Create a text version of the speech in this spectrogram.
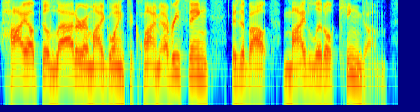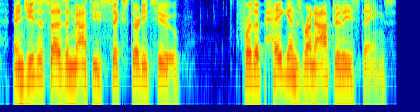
high up the ladder am I going to climb? Everything is about my little kingdom. And Jesus says in Matthew 6 32, For the pagans run after these things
